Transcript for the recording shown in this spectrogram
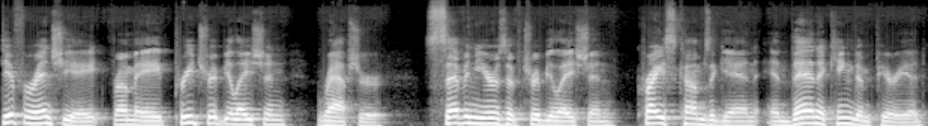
differentiate from a pre tribulation rapture, seven years of tribulation, Christ comes again, and then a kingdom period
